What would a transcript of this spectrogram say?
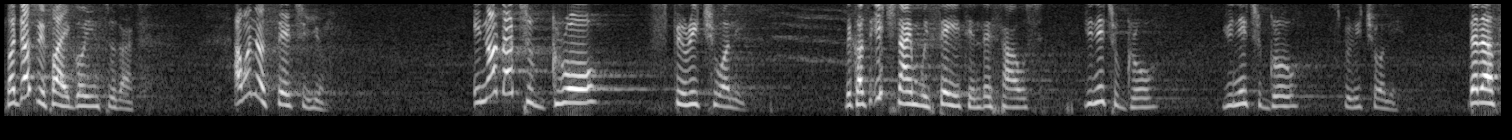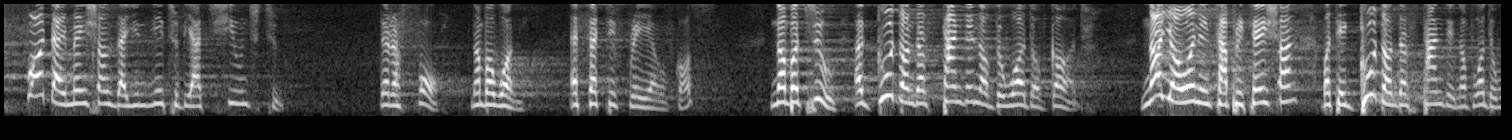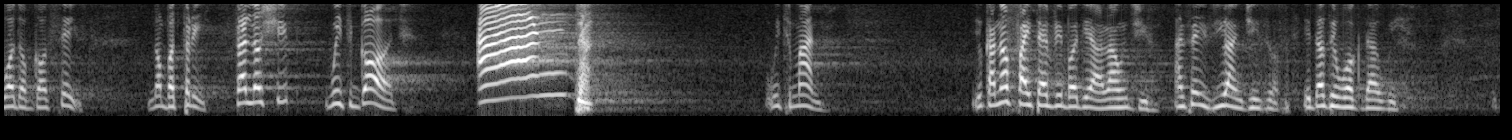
But just before I go into that, I want to say to you in order to grow spiritually, because each time we say it in this house, you need to grow. You need to grow spiritually. There are four dimensions that you need to be attuned to. There are four. Number one, effective prayer, of course. Number two, a good understanding of the Word of God. Not your own interpretation, but a good understanding of what the Word of God says. Number three, fellowship with God and with man. You cannot fight everybody around you and say it's you and Jesus. It doesn't work that way.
